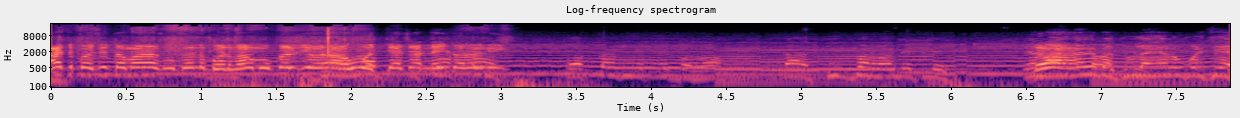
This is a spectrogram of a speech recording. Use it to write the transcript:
આજ પછી તમારા છોકરાને ભણવા મોકલજો અને આવું અત્યાચાર નહીં કરવાની. ચોક્કસ એટલે ભણવા. તારથી જ ભણવા એટલે બધું લઈ આવવું પડશે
